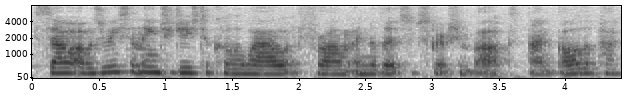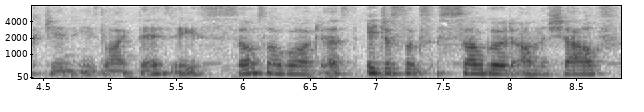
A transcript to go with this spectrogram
So I was recently introduced to Colour Wow from another subscription box and all the packaging is like this. It is so, so gorgeous. It just looks so good on the shelf.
